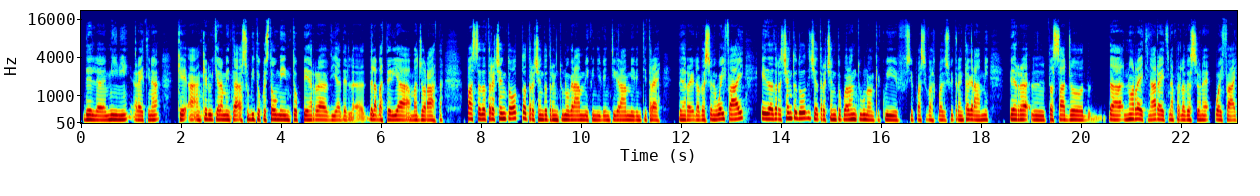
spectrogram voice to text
del mini Retina che anche lui chiaramente ha subito questo aumento per via del, della batteria maggiorata. Passa da 308 a 331 grammi, quindi 20 grammi, 23 per la versione wifi e da 312 a 341 anche qui si, qua si va quasi sui 30 grammi per il passaggio da non retina a retina per la versione wifi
